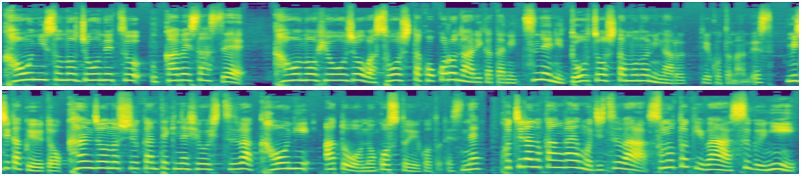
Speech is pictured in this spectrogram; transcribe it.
顔にその情熱を浮かべさせ顔の表情はそうした心の在り方に常に同調したものになるっていうことなんです。短く言うと感情の習慣的な表出は顔に跡を残すということですね。こちらの考えも実はその時はすぐに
